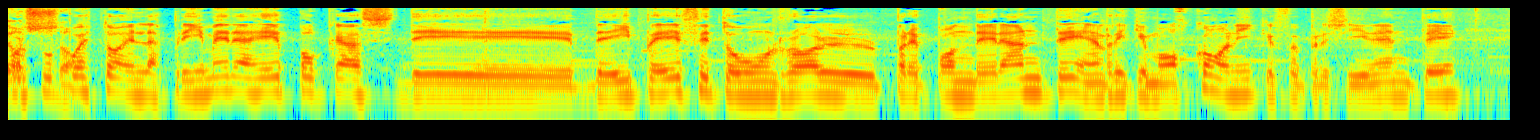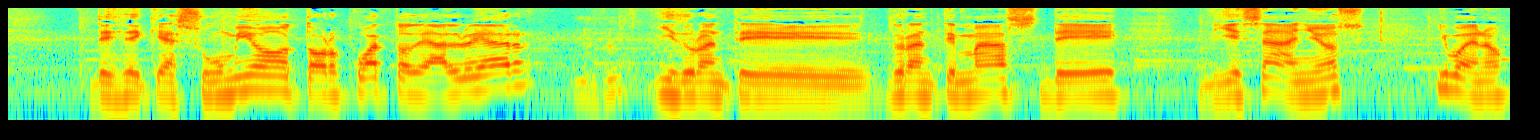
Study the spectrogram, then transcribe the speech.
Por supuesto, en las primeras épocas de, de IPF tuvo un rol preponderante Enrique Mosconi, que fue presidente desde que asumió Torcuato de Alvear y durante, durante más de 10 años. Y bueno,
